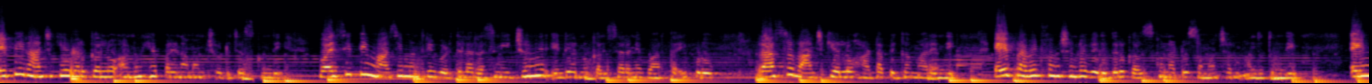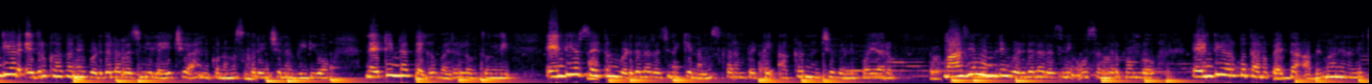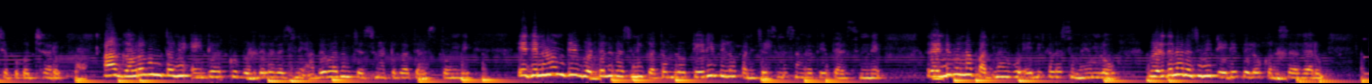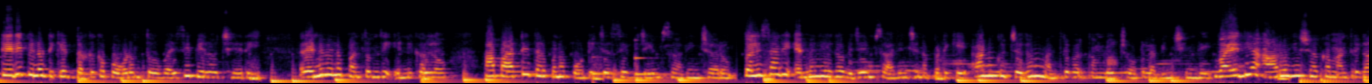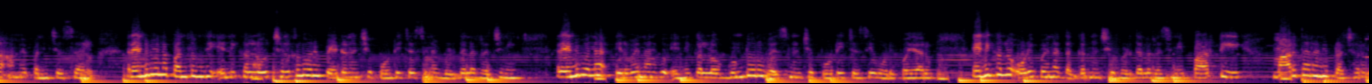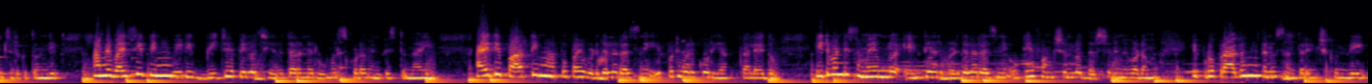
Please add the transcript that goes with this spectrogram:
AP రాజకీయ వర్గాల్లో అనూహ్య పరిణామం చోటు చేసుకుంది. వైసీపీ మాజీ మంత్రి విడుదల రజని జూనియర్ ఎన్టీఆర్ను కలిశారనే వార్త ఇప్పుడు రాష్ట్ర రాజకీయాల్లో హాట్ టాపిక్గా మారింది. ఏ ప్రైవేట్ ఫంక్షన్లో వీరిద్దరూ కలుసుకున్నట్టు సమాచారం అందుతుంది. ఎన్టీఆర్ ఎదురుకాగానే విడుదల రజని లేచి ఆయనకు నమస్కరించిన వీడియో నెట్టింట తెగ వైరల్ అవుతుంది. ఎన్టీఆర్ సైతం విడుదల రజనికి నమస్కారం పెట్టి అక్కడి నుంచి వెళ్ళిపోయారు మాజీ మంత్రి విడుదల రజని ఓ సందర్భంలో ఎన్టీఆర్కు తాను పెద్ద అభిమానినని చెప్పుకొచ్చారు. ఆ గౌరవంతోనే ఎన్టీఆర్కు విడుదల రజని అభివాదం చేసినట్టుగా తెలుస్తోంది. ఇదిలా ఉంటే విడుదల రజని గతంలో టీడీపీలో పనిచేసిన సంగతి తెలిసిందే. రెండు వేల పద్నాలుగు ఎన్నికల సమయంలో విడుదల రజని టీడీపీలో కొనసాగారు. టీడీపీలో టికెట్ దక్కకపోవడంతో వైసీపీలో చేరి రెండు వేల పంతొమ్మిది ఎన్నికల్లో ఆ పార్టీ తరపున పోటీ చేసి విజయం సాధించారు. తొలిసారి ఎమ్మెల్యేగా విజయం సాధించినప్పటికీ ఆమెకు జగన్ మంత్రివర్గంలో చోటు లభించింది. వైద్య ఆరోగ్య శాఖ మంత్రిగా ఆమె పనిచేశారు. రెండు వేల పంతొమ్మిది ఎన్నికల్లో చిలకలూరిపేట నుంచి పోటీ చేసిన విడుదల రజని రెండు వేల ఇరవై నాలుగు ఎన్నికల్లో గుంటూరు వెస్ట్ నుంచి పోటీ చేసి ఓడిపోయారు. ఎన్నికల్లో ఓడిపోయిన దగ్గర నుంచి విడుదల రజని పార్టీ మారతారని ప్రచారం జరుగుతుంది. ఆమె వైసీపీని వీడి బీజేపీలో చేరుతారనే రూమర్స్ కూడా వినిపిస్తున్నాయి. అయితే పార్టీ మార్పుపై విడుదల రజని ఇప్పటి వరకు రియాక్ట్ కాలేదు ఇటువంటి సమయంలో ఎన్టీఆర్ విడుదల రజని ఒకే ఫంక్షన్లో దర్శనమివ్వడం ఇప్పుడు ప్రాధాన్యతను సంతరించుకుంది.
